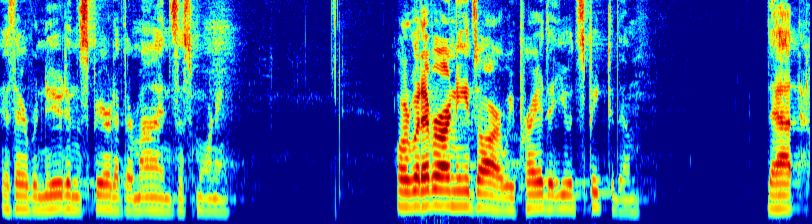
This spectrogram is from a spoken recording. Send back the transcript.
as they're renewed in the spirit of their minds this morning. Lord, whatever our needs are, we pray that you would speak to them. That,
